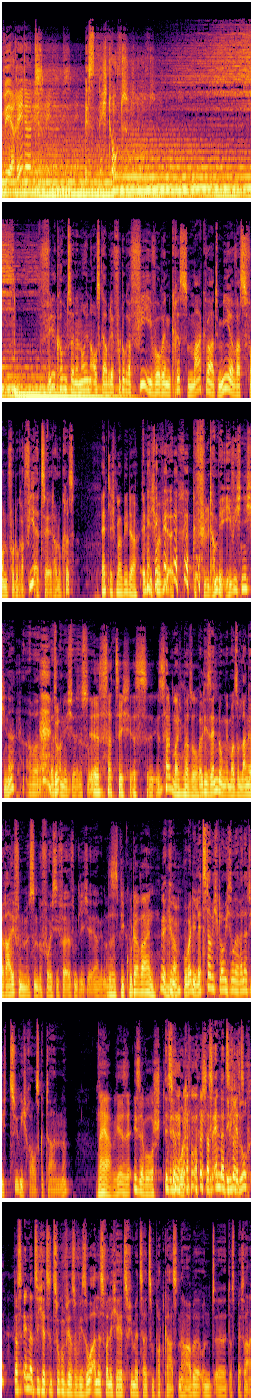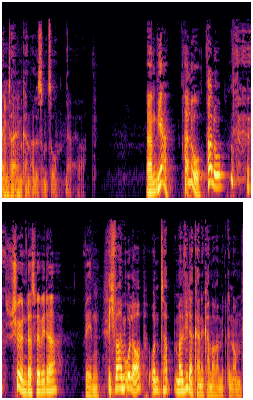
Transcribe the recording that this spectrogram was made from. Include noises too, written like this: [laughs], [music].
Wer redet, ist nicht tot. Willkommen zu einer neuen Ausgabe der Fotografie, worin Chris Marquardt mir was von Fotografie erzählt. Hallo Chris. Endlich mal wieder. Endlich mal wieder. [laughs] Gefühlt haben wir ewig nicht, ne? Aber weiß auch nicht. Es, ist so, es hat sich, es ist halt manchmal so. Weil die Sendungen immer so lange reifen müssen, bevor ich sie veröffentliche. Ja, genau. Das ist wie guter Wein. Ja, genau. Mhm. Wobei die letzte habe ich, glaube ich, sogar relativ zügig rausgetan, ne? Naja, ist ja, wurscht. Ist ja wurscht. [laughs] Das ändert sich jetzt. Das ändert sich jetzt in Zukunft ja sowieso alles, weil ich ja jetzt viel mehr Zeit zum Podcasten habe und äh, das besser einteilen mhm. kann, alles und so. Ja, ja. Ähm, ja, hallo. Hallo. Schön, dass wir wieder reden. Ich war im Urlaub und habe mal wieder keine Kamera mitgenommen.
